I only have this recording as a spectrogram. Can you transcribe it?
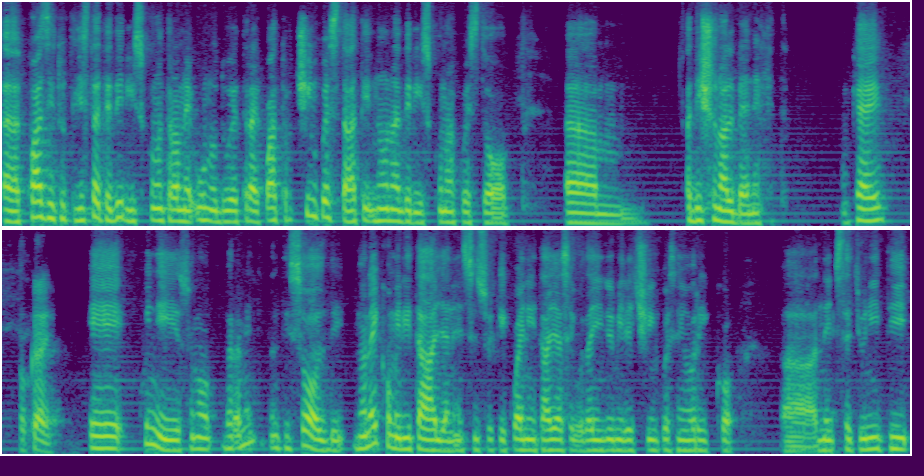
eh, quasi tutti gli stati aderiscono, tranne 1, 2, 3, 4, 5 stati non aderiscono a questo um, additional benefit. Ok? Ok. E quindi sono veramente tanti soldi. Non è come l'Italia, nel senso che qua in Italia se guadagni 2005 sei un ricco, uh, negli Stati Uniti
